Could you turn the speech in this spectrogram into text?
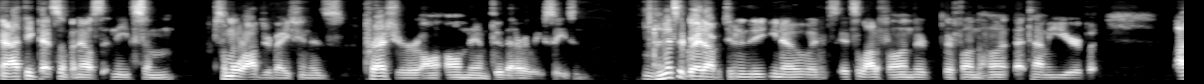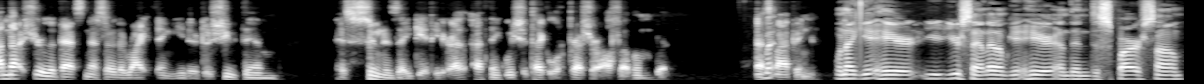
and I think that's something else that needs some, some more observation is pressure on, on them through that early season. Mm-hmm. And it's a great opportunity. You know, it's, it's a lot of fun. They're, they're fun to hunt that time of year, but I'm not sure that that's necessarily the right thing either to shoot them as soon as they get here. I, I think we should take a little pressure off of them, but that's but my opinion. When they get here, you, are saying let them get here and then disperse some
